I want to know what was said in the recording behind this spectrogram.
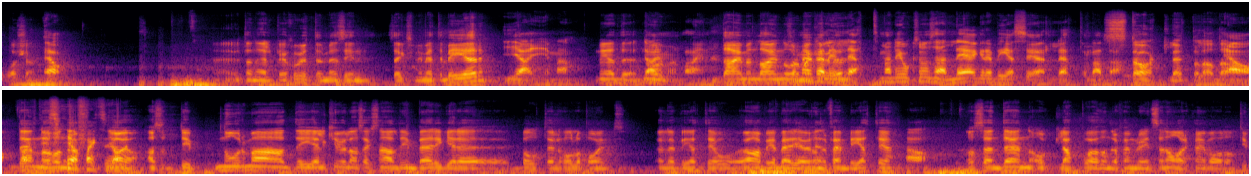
två år sedan. Ja, Utan LP skjuter med sin 6 mm BR jajamän. med Diamond Line. Diamond Line Som Norma är väldigt lätt. Men det är också en så här lägre BC, lätt att ladda. Stört lätt att ladda. Ja, Den faktiskt. och 100... Ja, faktiskt. ja, ja. Alltså typ Norma DL-kulan 6,5, din Berger eh, Botel Hollow Point. Eller BT, ja Berger 105 BT. Ja, Och sen den och Lappoa 105 grain Senar kan ju vara de typ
